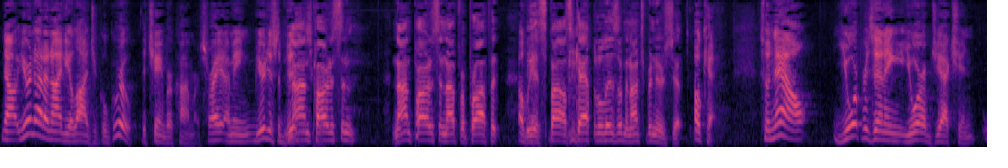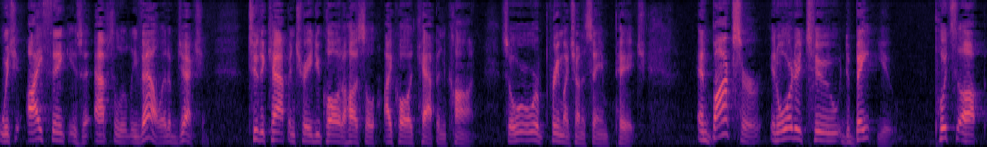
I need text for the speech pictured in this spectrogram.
Now, you're not an ideological group, the Chamber of Commerce, right? I mean, you're just a business Nonpartisan, group. nonpartisan, not-for-profit. Okay. We espouse capitalism and entrepreneurship. Okay. So now you're presenting your objection, which I think is an absolutely valid objection. To the cap and trade, you call it a hustle. I call it cap and con. So we're pretty much on the same page. And Boxer, in order to debate you, puts up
